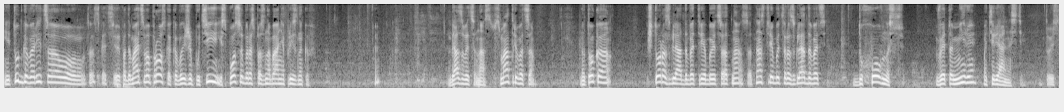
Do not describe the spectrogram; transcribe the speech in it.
и тут говорится, о, так сказать, поднимается вопрос, каковы же пути и способы распознавания признаков. Обязывается нас всматриваться, но только что разглядывать требуется от нас? От нас требуется разглядывать духовность в этом мире материальности. То есть,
